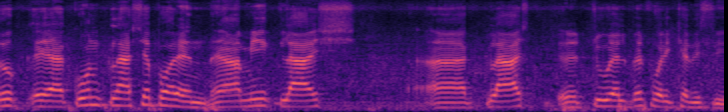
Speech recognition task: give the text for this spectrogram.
তো কোন ক্লাসে পড়েন? আমি ক্লাস ক্লাস টুয়েলভের পরীক্ষা দিছি।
